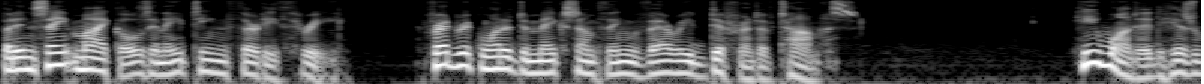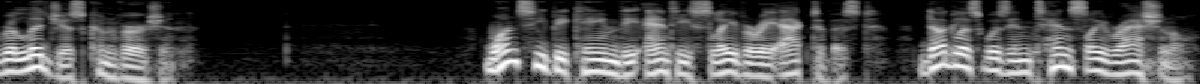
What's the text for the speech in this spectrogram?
But in St. Michaels in 1833, Frederick wanted to make something very different of Thomas. He wanted his religious conversion. Once he became the anti-slavery activist, Douglass was intensely rational,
